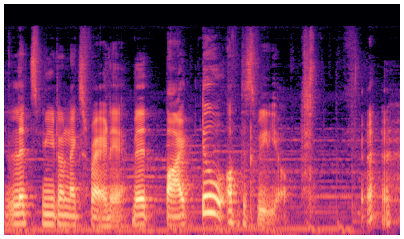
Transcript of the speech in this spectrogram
let's meet on next friday with part two of this video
